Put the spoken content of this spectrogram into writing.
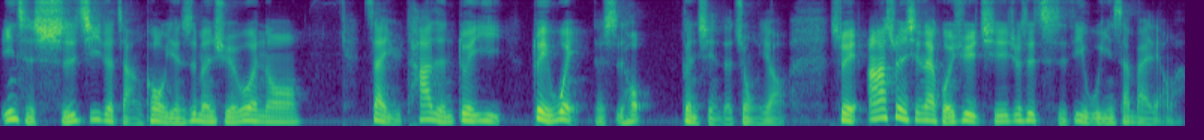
因此时机的掌控也是门学问哦，在与他人对弈对位的时候。更显得重要，所以阿顺现在回去其实就是此地无银三百两嘛，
